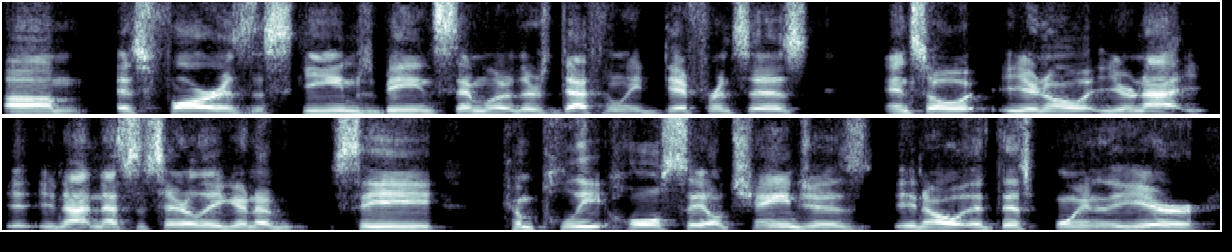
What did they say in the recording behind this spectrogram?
um, as far as the schemes being similar, there's definitely differences and so, you know, you're not you're not necessarily going to see complete wholesale changes, you know, at this point of the year.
